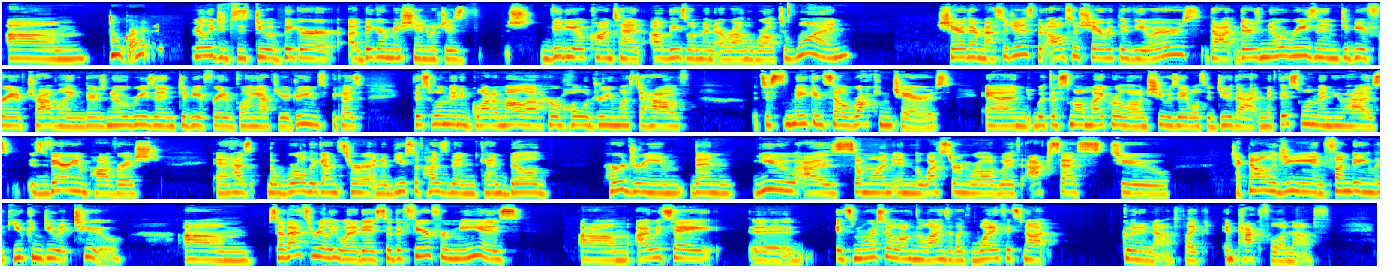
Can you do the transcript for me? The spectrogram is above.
Um, Oh, great. really to just do a bigger a bigger mission, which is sh- video content of these women around the world to one share their messages, but also share with the viewers that there's no reason to be afraid of traveling. There's no reason to be afraid of going after your dreams because this woman in Guatemala, her whole dream was to have to make and sell rocking chairs. And with a small microloan, she was able to do that. And if this woman who has is very impoverished and has the world against her, an abusive husband can build her dream, then you, as someone in the Western world with access to technology and funding, like you can do it too. Um, so that's really what it is. So the fear for me is, um, I would say, uh, it's more so along the lines of like, what if it's not good enough, like impactful enough?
